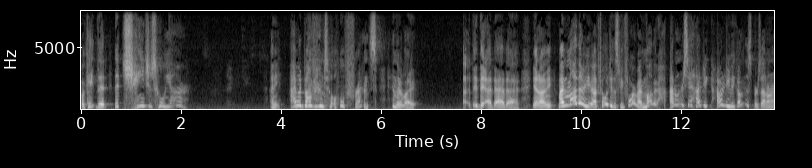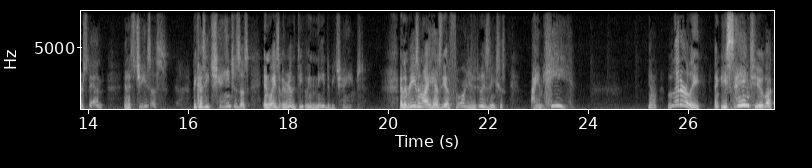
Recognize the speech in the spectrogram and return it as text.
okay, that, that changes who we are. I mean, I would bump into old friends, and they're like, uh, they, they, uh, uh, you know, I mean, my mother, I've told you this before, my mother, I don't understand. How did, you, how did you become this person? I don't understand. And it's Jesus. Because he changes us in ways that we really deeply need to be changed. And the reason why he has the authority to do this, he says, I am he. You know, literally, he's saying to you, look,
